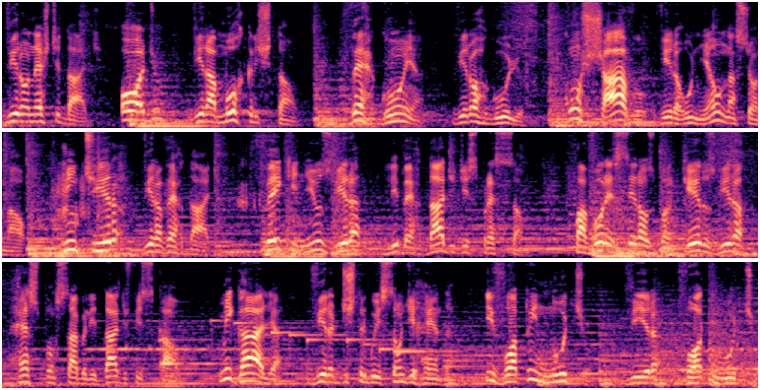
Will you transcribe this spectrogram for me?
vira honestidade. Ódio vira amor cristão. Vergonha vira orgulho. Conchavo vira união nacional. Mentira vira verdade. Fake news vira liberdade de expressão. Favorecer aos banqueiros vira responsabilidade fiscal. Migalha vira distribuição de renda. E voto inútil vira voto útil.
